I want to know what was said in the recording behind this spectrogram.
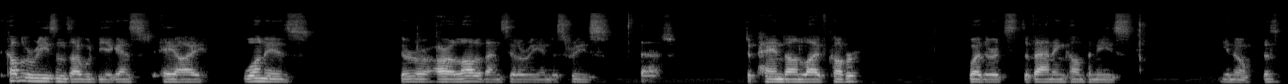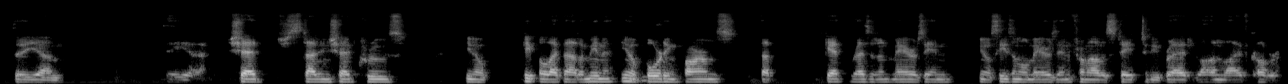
a couple of reasons I would be against AI. One is there are, a lot of ancillary industries that depend on live cover, whether it's the vanning companies, you know, the the, um, the uh, shed stallion shed crews, you know, people like that. I mean, you know, mm-hmm. boarding farms that get resident mares in, you know, seasonal mares in from out of state to be bred on live cover.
